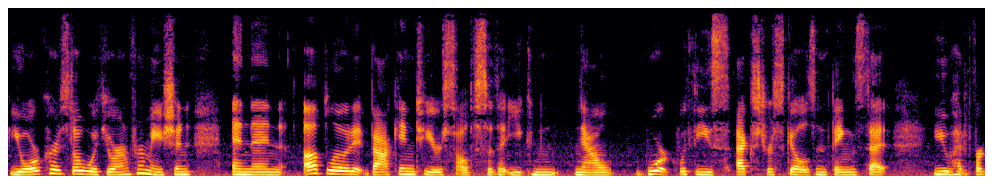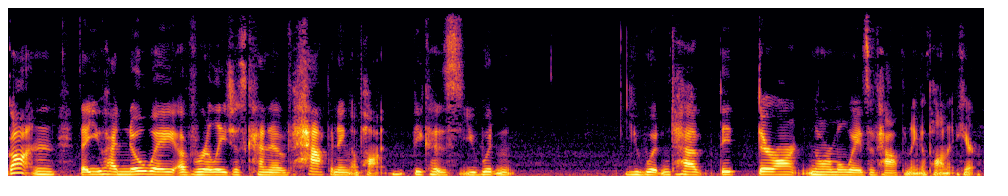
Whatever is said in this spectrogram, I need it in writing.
your crystal with your information and then upload it back into yourself so that you can now work with these extra skills and things that you had forgotten that you had no way of really just kind of happening upon because you wouldn't you wouldn't have it, there aren't normal ways of happening upon it here.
